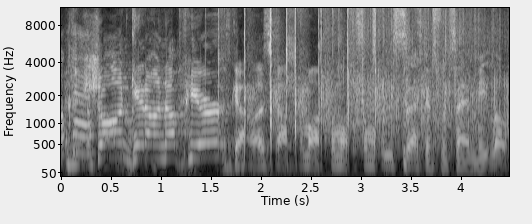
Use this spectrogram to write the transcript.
Okay. Sean, get on up here. Let's go. Let's go. Come on. Come on. Come on. Two seconds from saying meatloaf.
